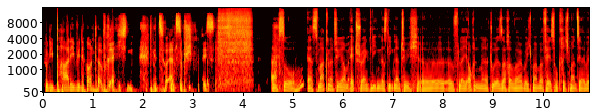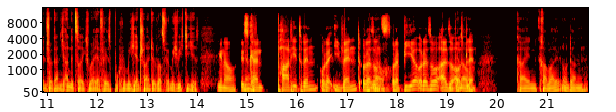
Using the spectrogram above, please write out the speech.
du die Party wieder unterbrechen mit so ernstem Scheiß. Ach so, es mag natürlich am Edge-Rank liegen. Das liegt natürlich äh, vielleicht auch in der Natur der Sache, weil ich meine, bei Facebook kriegt man es ja eventuell gar nicht angezeigt, weil ja Facebook für mich entscheidet, was für mich wichtig ist. Genau, ist ja. kein Party drin oder Event oder genau. sonst oder Bier oder so, also genau. ausblenden. Kein Krawall und dann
